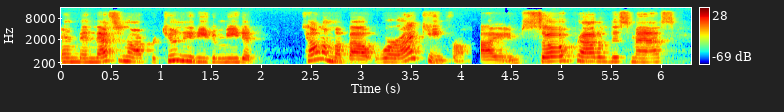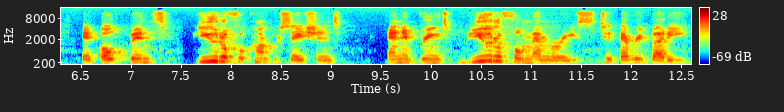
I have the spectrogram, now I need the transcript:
And then that's an opportunity to me to tell them about where I came from. I am so proud of this mask. It opens beautiful conversations and it brings beautiful memories to everybody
